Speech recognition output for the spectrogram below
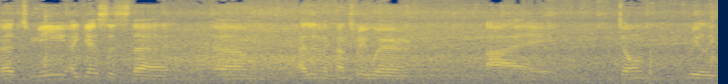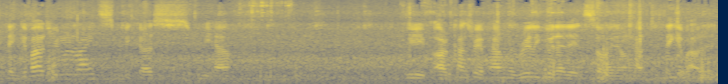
uh, to me, I guess it's that um, I live in a country where I don't really think about human rights because we have we our country apparently really good at it, so I don't have to think about it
